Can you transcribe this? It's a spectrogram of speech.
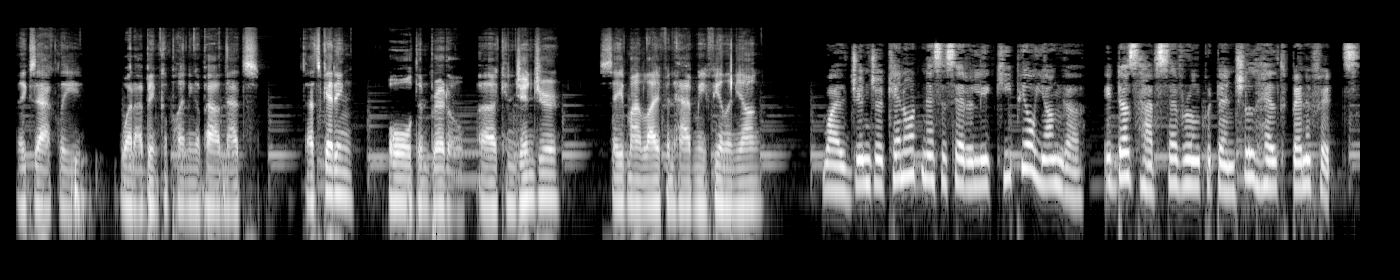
exactly what I've been complaining about? And that's that's getting old and brittle. Uh, can ginger save my life and have me feeling young? While ginger cannot necessarily keep you younger, it does have several potential health benefits.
